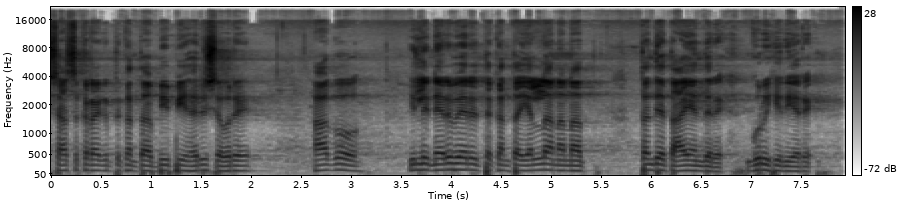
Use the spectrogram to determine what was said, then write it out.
ಶಾಸಕರಾಗಿರ್ತಕ್ಕಂಥ ಬಿ ಪಿ ಹರೀಶ್ ಅವರೇ ಹಾಗೂ ಇಲ್ಲಿ ನೆರವೇರಿರ್ತಕ್ಕಂಥ ಎಲ್ಲ ನನ್ನ ತಂದೆ ತಾಯಂದಿರೇ, ಗುರು ಹಿರಿಯರೇ.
